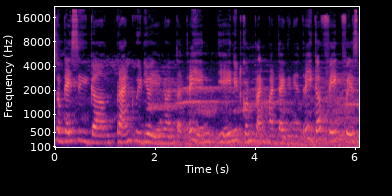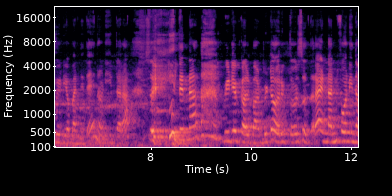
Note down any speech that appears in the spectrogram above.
so guys ಈಗ ಪ್ರ್ಯಾಂಕ್ ವಿಡಿಯೋ ಏನು ಅಂತಂದರೆ ಏನು ಏನು ಇಟ್ಕೊಂಡು ಪ್ರ್ಯಾಂಕ್ ಮಾಡ್ತಾ ಇದ್ದೀನಿ ಅಂದರೆ ಈಗ ಫೇಕ್ ಫೇಸ್ ವಿಡಿಯೋ ಬಂದಿದೆ. ನೋಡಿ ಈ ಥರ ಸೊ ಇದನ್ನು ವಿಡಿಯೋ ಕಾಲ್ ಮಾಡಿಬಿಟ್ಟು ಅವ್ರಿಗೆ ತೋರಿಸೋ ಥರ ಆ್ಯಂಡ್ ನನ್ನ ಫೋನಿಂದ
